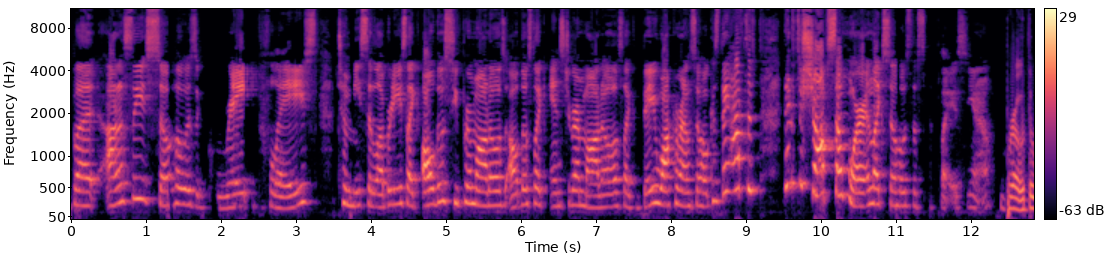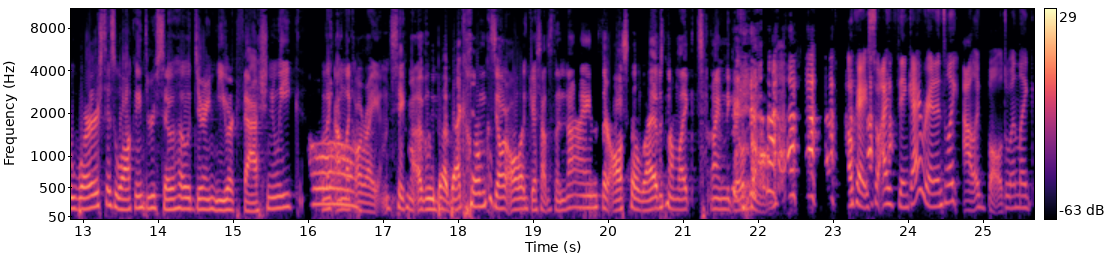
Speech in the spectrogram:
But honestly, Soho is a great place to meet celebrities. Like all those supermodels, all those like Instagram models, like they walk around Soho because they have to they have to shop somewhere, and like Soho's the place, you know. Bro, the worst is walking through Soho during New York Fashion Week. Like I'm like, Oh. all right, I'm taking my ugly butt back home because y'all are all like dressed out to the nines. They're all celebs, and I'm like, time to go home. okay, so I think I ran into like Alec Baldwin like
